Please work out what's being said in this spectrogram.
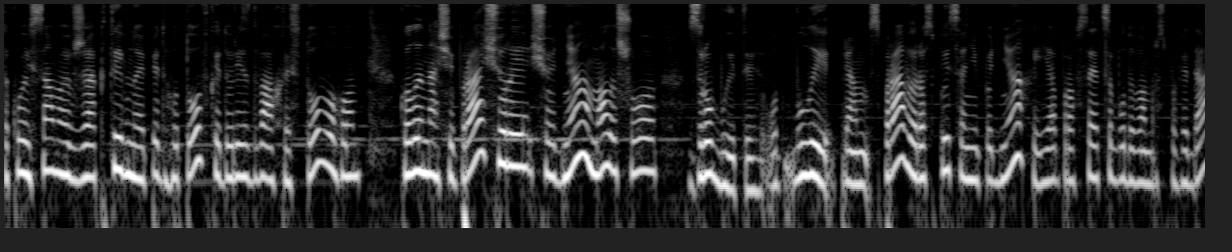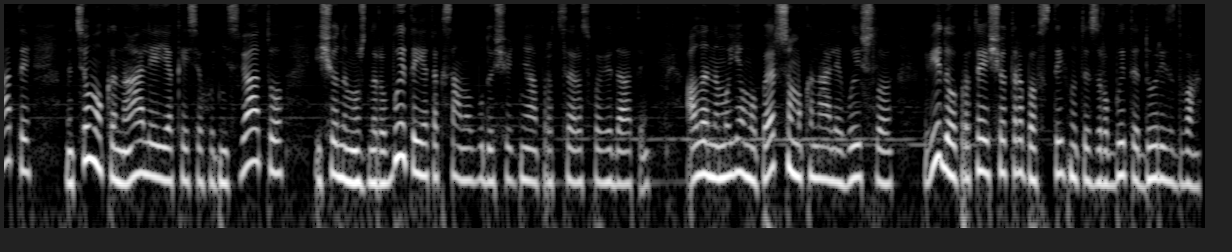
такої самої вже активної підготовки до Різдва Христового, коли наші пращури щодня мали що зробити. От були прям справи розписані по днях, і я про все це буду вам розповідати на цьому каналі, яке сьогодні свято і що не можна робити. Я так само буду щодня про це розповідати. Але на моєму першому каналі вийшло відео про те, що треба встигнути зробити до Різдва.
